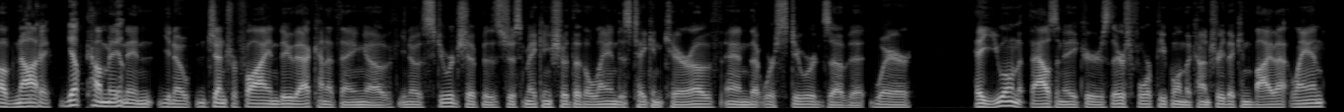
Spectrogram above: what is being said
of not okay. Yep. come in Yep. and you know gentrify and do that kind of thing of you know stewardship is just making sure that the land is taken care of and that we're stewards of it where hey you own a thousand acres there's four people in the country that can buy that land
